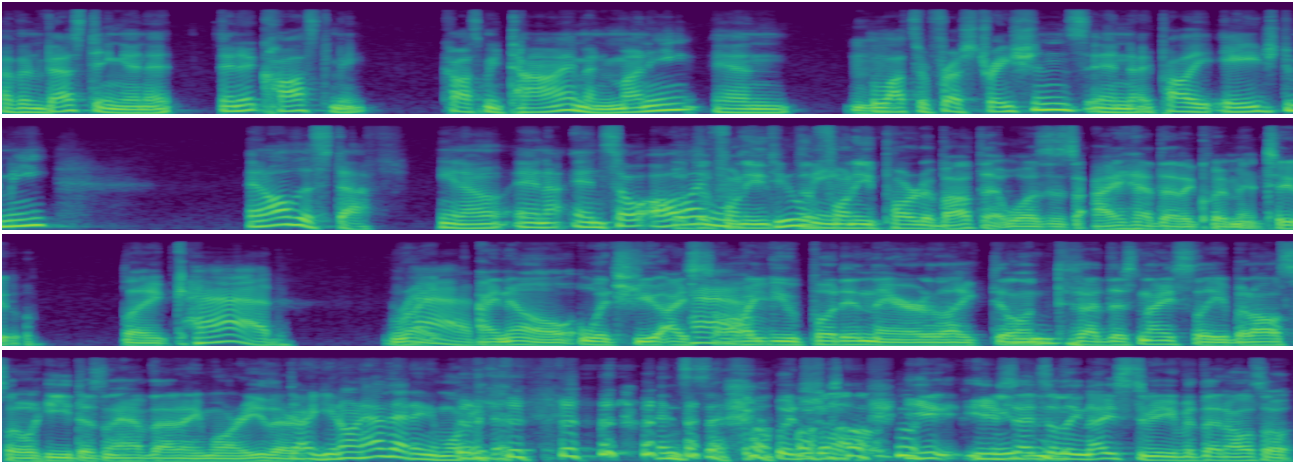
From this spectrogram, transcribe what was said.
of investing in it, and it cost me cost me time and money and Mhm. lots of frustrations, and it probably aged me and all this stuff, you know. And and so all but I the was funny doing the funny part about that was is I had that equipment too. Like had Right. Had. I know, which you I saw you put in there. Like Dylan said this nicely, but also he doesn't have that anymore either. You don't have that anymore. either. and so, Which you, you said something nice to me, but then also,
